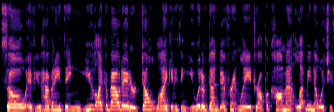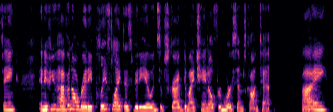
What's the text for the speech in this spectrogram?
So, if you have anything you like about it or don't like, anything you would have done differently, drop a comment, let me know what you think. And if you haven't already, please like this video and subscribe to my channel for more Sims content. Bye!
